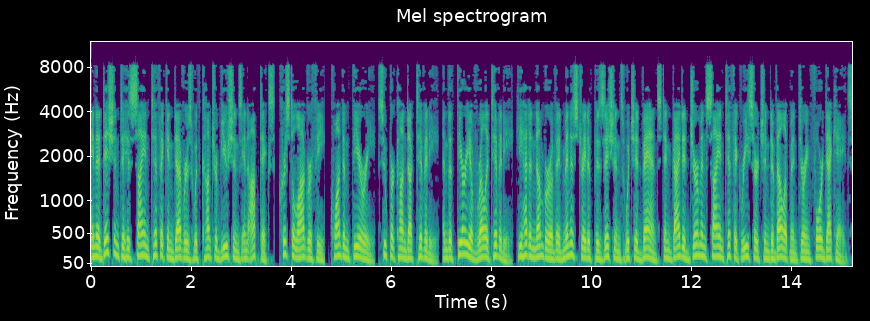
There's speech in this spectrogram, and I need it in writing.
In addition to his scientific endeavors with contributions in optics, crystallography, quantum theory, superconductivity, and the theory of relativity, he had a number of administrative positions which advanced and guided German scientific research and development during four decades.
